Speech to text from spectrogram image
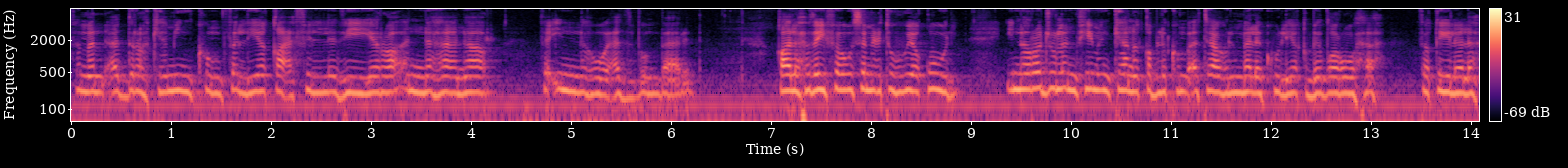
فمن أدرك منكم فليقع في الذي يرى أنها نار فإنه عذب بارد. قال حذيفة وسمعته يقول إن رجلا في من كان قبلكم أتاه الملك ليقبض روحه فقيل له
